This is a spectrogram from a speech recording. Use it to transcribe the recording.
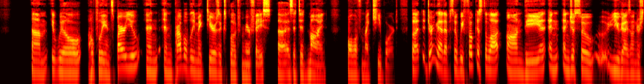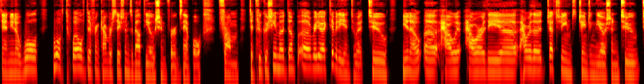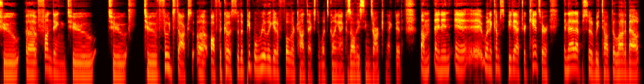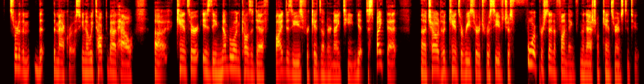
um, it will hopefully inspire you and and probably make tears explode from your face uh, as it did mine all over my keyboard. But during that episode, we focused a lot on the and and just so you guys understand, you know, we'll we'll have twelve different conversations about the ocean, for example, from did Fukushima dump uh, radioactivity into it to you know uh, how how are the uh, how are the jet streams changing the ocean to to uh, funding to to to food stocks uh, off the coast so that people really get a fuller context of what's going on because all these things are connected. Um, and in uh, when it comes to pediatric cancer, in that episode, we talked a lot about sort of the, the, the macros. You know, we talked about how uh, cancer is the number one cause of death by disease for kids under 19. Yet, despite that, uh, childhood cancer research receives just 4% of funding from the National Cancer Institute.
